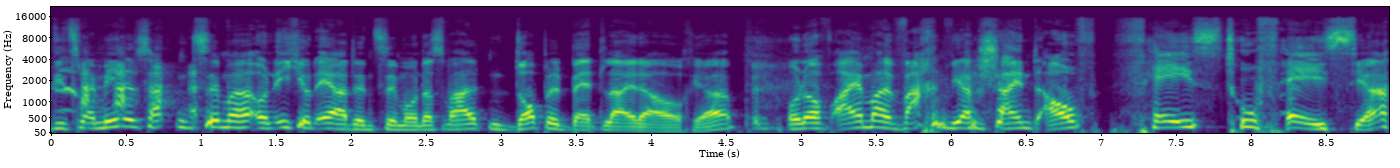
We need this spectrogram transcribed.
die zwei Mädels hatten ein Zimmer und ich und er hatten ein Zimmer. Und das war halt ein Doppelbett leider auch, ja. Und auf einmal wachen wir anscheinend auf face to face, ja.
